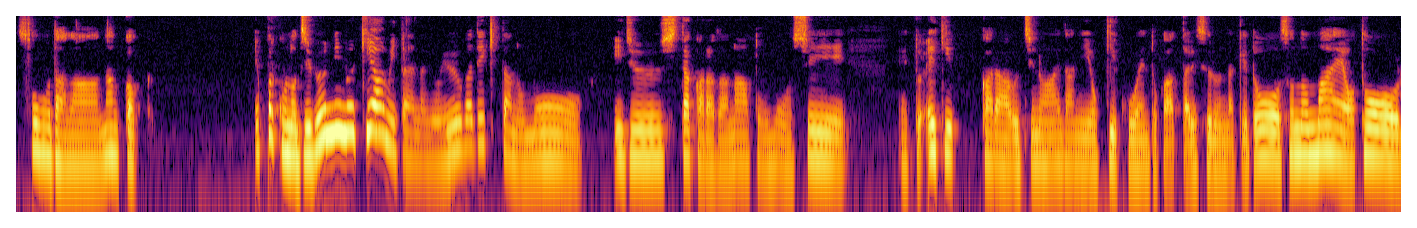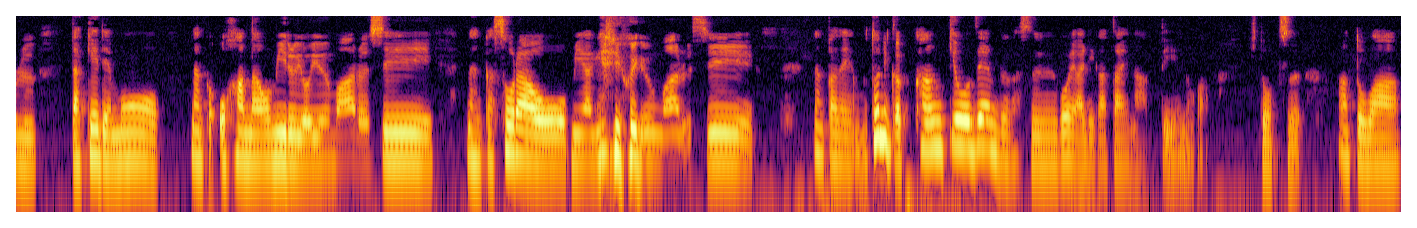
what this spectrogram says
そうだな、なんか、やっぱりこの自分に向き合うみたいな余裕ができたのも、移住したからだなと思うし、えっと、駅からうちの間に大きい公園とかあったりするんだけど、その前を通るだけでも、なんかお花を見る余裕もあるし、なんか空を見上げる余裕もあるし、なんかね、とにかく環境全部がすごいありがたいなっていうのが一つ。あとは、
